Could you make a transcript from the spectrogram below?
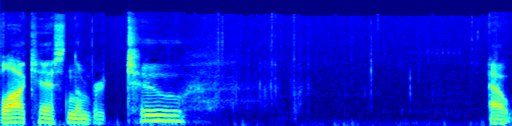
Vlogcast number two. Out.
